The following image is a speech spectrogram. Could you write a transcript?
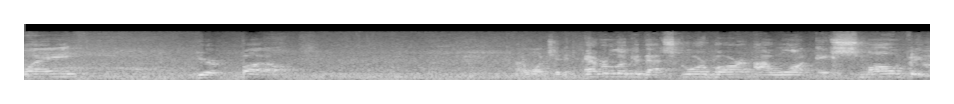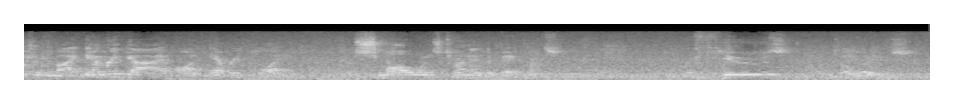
play your butt off. I want you to ever look at that score bar. I want a small victory by every guy on every play. Because small ones turn into big ones. Refuse to lose.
